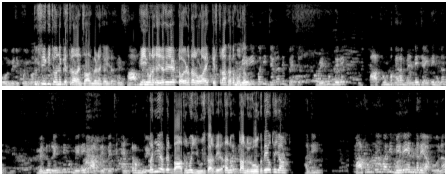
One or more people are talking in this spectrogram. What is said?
ਹੋਰ ਮੇਰੀ ਕੋਈ ਮੰਗ ਤੁਸੀਂ ਕੀ ਚਾਹੁੰਦੇ ਕਿਸ ਤਰ੍ਹਾਂ ਦਾ ਇਨਸਾਫ ਮਿਲਣਾ ਚਾਹੀਦਾ? ਇਨਸਾਫ ਕੀ ਹੋਣਾ ਚਾਹੀਦਾ ਕਿ ਜਿਹੜਾ ਟਾਇਲਟ ਦਾ ਰੌਲਾ ਇਹ ਕਿਸ ਤਰ੍ਹਾਂ ਖਤਮ ਹੋ ਮੇਰੀ ਸਕਦਾ ਭਾਜੀ ਜਗ੍ਹਾ ਦੇ ਵਿੱਚ ਮੈਨੂੰ ਮੇਰੇ ਬਾਥਰੂਮ ਵਗੈਰਾ ਮਿਲਣੇ ਚਾਹੀਦੇ ਹਨ ਮੈਨੂੰ ਰਹਿੰਦੇ ਨੂੰ ਮੇਰੇ ਘਰ ਦੇ ਵਿੱਚ ਐਂਟਰ ਹੁੰਦੇ ਭਾਜੀ ਅਗਰ ਬਾਥਰੂਮ ਯੂਜ਼ ਕਰਦੇ ਆ ਤੁਹਾਨੂੰ ਤੁਹਾਨੂੰ ਰੋਕਦੇ ਆ ਉੱਥੇ ਜਾਣ ਤੋਂ? ਹਾਂਜੀ। ਬਾਥਰੂਮ ਨਹੀਂ ਭਾਜੀ ਮੇਰੇ ਅੰਦਰ ਆ ਉਹ ਨਾ।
